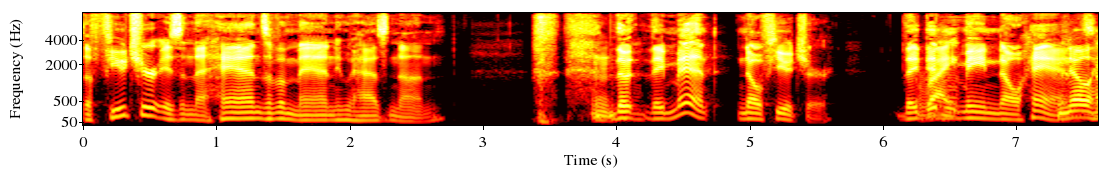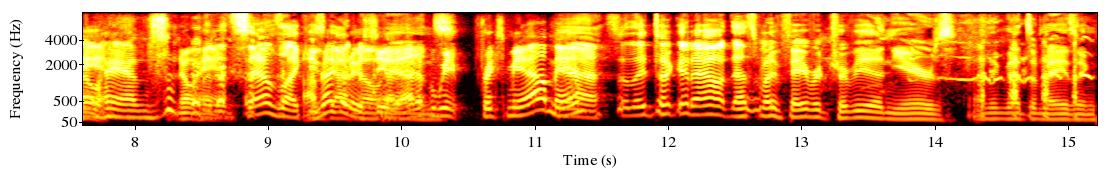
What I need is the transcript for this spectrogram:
"The future is in the hands of a man who has none." the, they meant no future. They didn't Right. mean no hands. No No hands. No hands. It sounds like I'm he's not got going to no see that. hands. It freaks me out, man. Yeah, so they took it out. That's my favorite trivia in years. I think that's amazing.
